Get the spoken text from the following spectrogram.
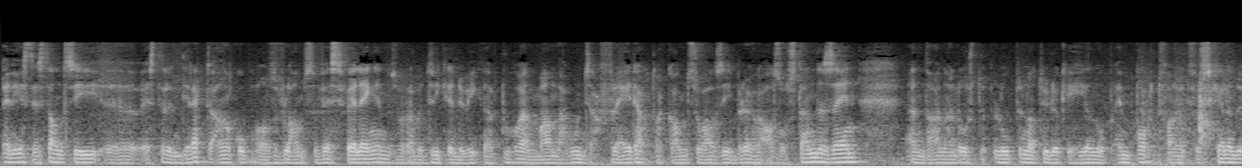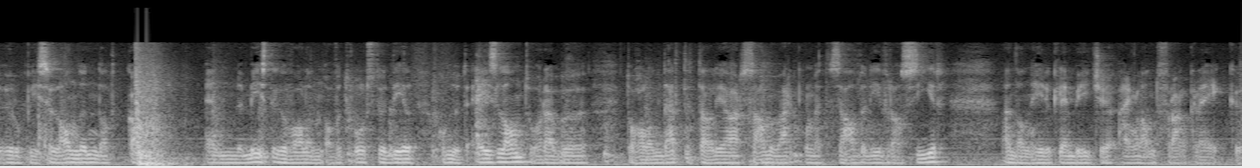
In eerste instantie eh, is er een directe aankoop van onze Vlaamse visveilingen, dus waar we drie keer in de week naartoe gaan, maandag, woensdag, vrijdag. Dat kan zowel Zeebrugge als Oostende zijn. En daarna loopt, er natuurlijk een hele hoop import vanuit verschillende Europese landen. Dat kan in de meeste gevallen, of het grootste deel, komt uit IJsland, waar we toch al een dertigtal jaar samenwerken met dezelfde leverancier. En dan een heel klein beetje Engeland, Frankrijk, eh,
